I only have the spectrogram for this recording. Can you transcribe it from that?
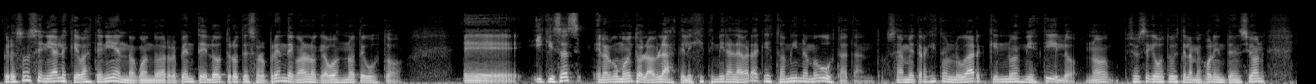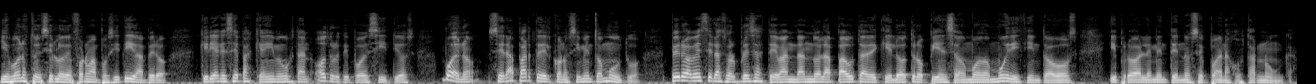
pero son señales que vas teniendo cuando de repente el otro te sorprende con algo que a vos no te gustó. Eh, y quizás en algún momento lo hablaste, le dijiste, mira, la verdad que esto a mí no me gusta tanto. O sea, me trajiste a un lugar que no es mi estilo, ¿no? Yo sé que vos tuviste la mejor intención y es bueno esto decirlo de forma positiva, pero quería que sepas que a mí me gustan otro tipo de sitios. Bueno, será parte del conocimiento mutuo, pero a veces las sorpresas te van dando la pauta de que el otro piensa de un modo muy distinto a vos y probablemente no se puedan ajustar nunca.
